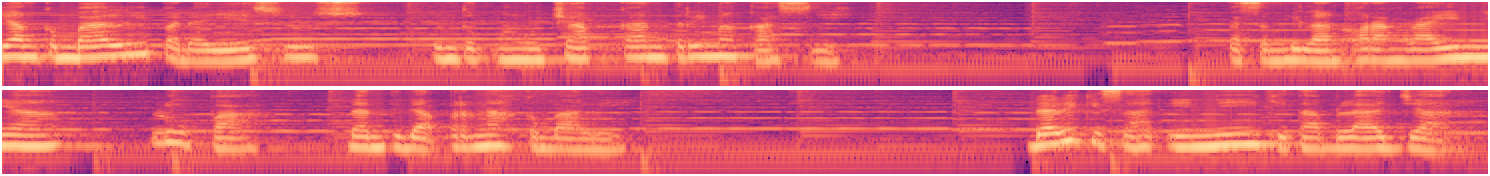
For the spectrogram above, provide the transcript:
yang kembali pada Yesus untuk mengucapkan terima kasih. Kesembilan orang lainnya lupa dan tidak pernah kembali. Dari kisah ini, kita belajar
